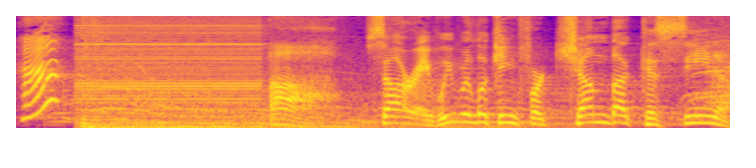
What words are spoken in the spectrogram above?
huh? Ah, oh, sorry, we were looking for Chumba Casino.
